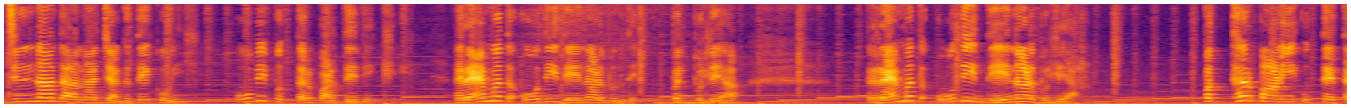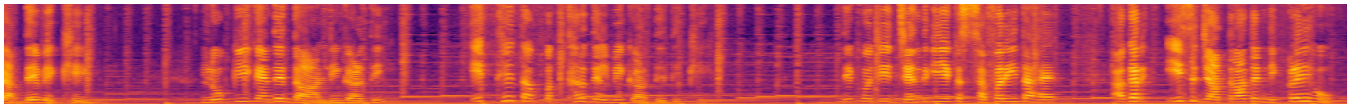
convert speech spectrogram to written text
ਜਿੰਨਾ ਦਾ ਨਾ ਜਗ ਤੇ ਕੋਈ, ਉਹ ਵੀ ਪੁੱਤਰ ਪਲਦੇ ਵੇਖੇ। ਰਹਿਮਤ ਉਹਦੀ ਦੇ ਨਾਲ ਬੁੰਦੇ ਬੁਲ- ਬੁੱਲਿਆ। ਰਹਿਮਤ ਉਹਦੀ ਦੇਹ ਨਾਲ ਬੁੱਲਿਆ। ਪੱਥਰ ਪਾਣੀ ਉੱਤੇ ਤਰਦੇ ਵੇਖੇ। ਲੋਕੀ ਕਹਿੰਦੇ ਦਾਲ ਨਹੀਂ ਗਲਦੀ। ਇੱਥੇ ਤਾਂ ਪੱਥਰ ਦਿਲ ਵੀ ਗਲਦੇ ਦੇਖੇ। ਦੇਖੋ ਜੀ, ਜ਼ਿੰਦਗੀ ਇੱਕ ਸਫ਼ਰ ਹੀ ਤਾਂ ਹੈ। ਅਗਰ ਇਸ ਯਾਤਰਾ ਤੇ ਨਿਕਲੇ ਹੋ,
